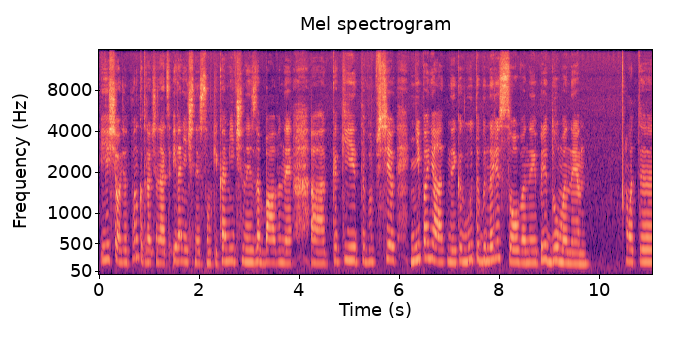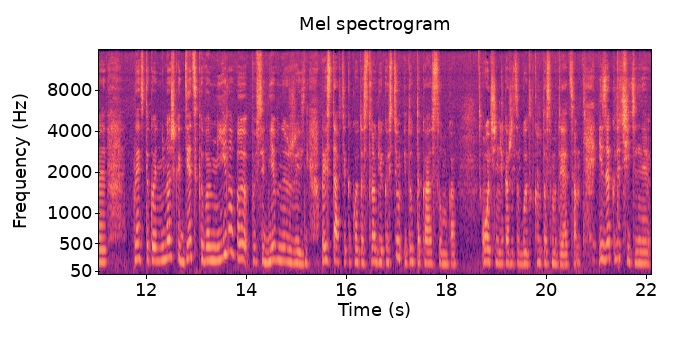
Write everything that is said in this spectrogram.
И еще один пункт, который очень нравится, ироничные сумки, комичные, забавные, а, какие-то вообще непонятные, как будто бы нарисованные, придуманные. Вот э, знаете, такое немножко детского мира в повседневную жизнь. Представьте какой-то строгий костюм, и тут такая сумка. Очень, мне кажется, будет круто смотреться. И заключительный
